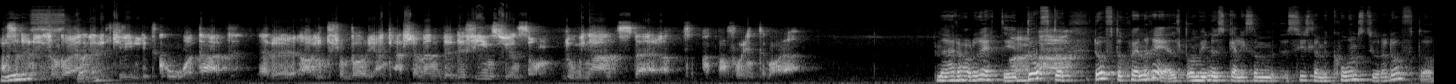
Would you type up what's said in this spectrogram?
Alltså den är från början väldigt kvinnligt kodad. Eller ja, inte från början kanske, men det, det finns ju en sån dominans där att, att man får inte vara... Nej, det har du rätt i. Dofter, dofter generellt, om vi nu ska liksom syssla med konstgjorda dofter,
